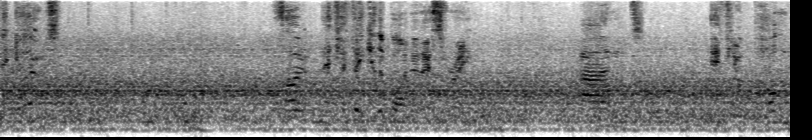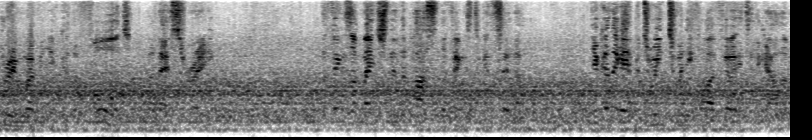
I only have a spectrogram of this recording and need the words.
it goes. So if you're thinking of buying an S3 and if you're pondering whether you can afford an S3, the things I've mentioned in the past are the things to consider. You're going to get between 25 30 to the gallon,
